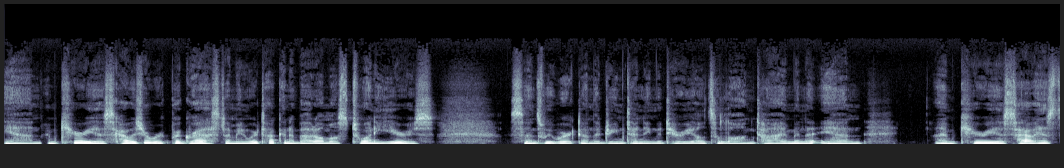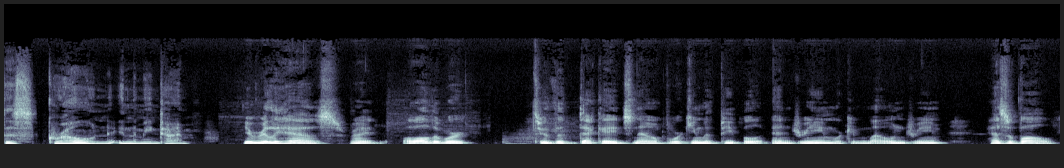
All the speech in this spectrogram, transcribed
And I'm curious, how has your work progressed? I mean, we're talking about almost 20 years since we worked on the dream tending material. It's a long time. And, and I'm curious, how has this grown in the meantime? It really has, right? All the work through the decades now of working with people and dream, working my own dream, has evolved.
